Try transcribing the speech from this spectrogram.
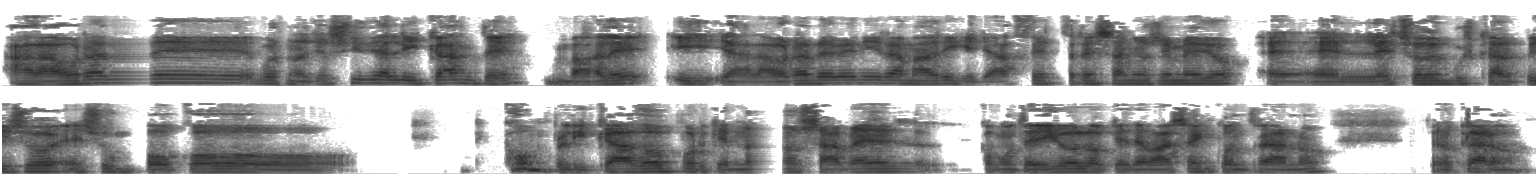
a la hora de, bueno, yo soy de Alicante, ¿vale? Y a la hora de venir a Madrid, que ya hace tres años y medio, eh, el hecho de buscar piso es un poco complicado porque no, sabes, como te digo, lo que te vas a encontrar, ¿no? Pero claro,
